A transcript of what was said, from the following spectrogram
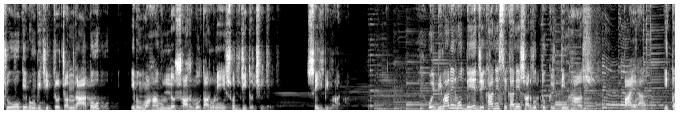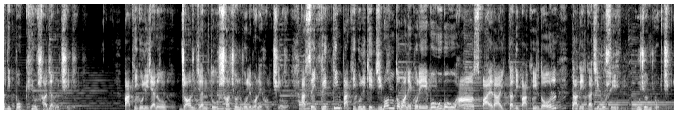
চোখ এবং বিচিত্র চন্দ্রাতপ এবং মহামূল্য স্বর্গতরণে সজ্জিত ছিল। সেই বিমান। ওই বিমানের মধ্যে যেখানে সেখানে সর্বত্র কৃত্রিম হাঁস, পায়রা ইত্যাদি পক্ষীও সাজানো ছিল। পাখিগুলি যেন জল জ্যান্ত সচল বলে মনে হচ্ছিল। আর সেই কৃত্রিম পাখিগুলিকে জীবন্ত মনে করে বহু বহু হাঁস, পায়রা ইত্যাদি পাখির দল তাদের কাছে বসে পূজন করছিল।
